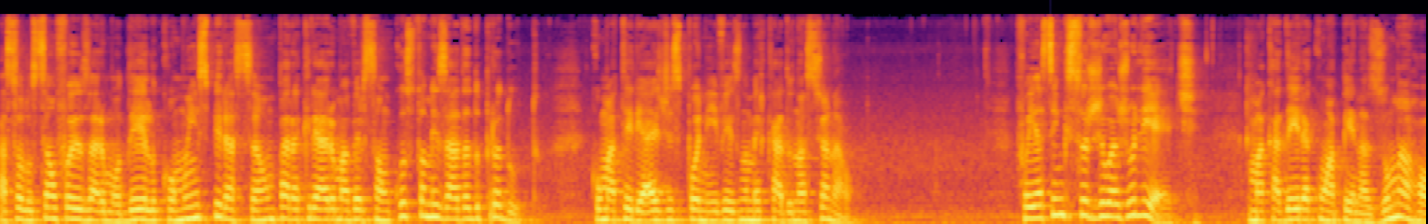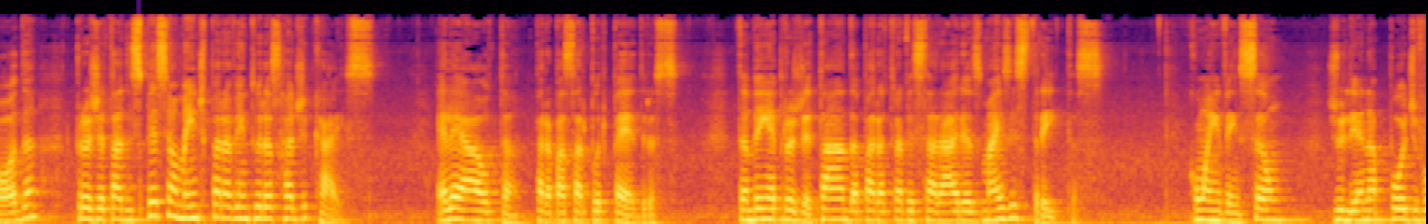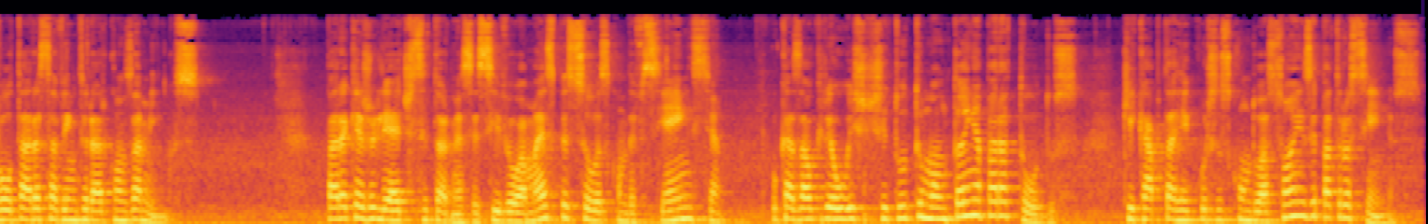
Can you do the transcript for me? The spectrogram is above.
A solução foi usar o modelo como inspiração para criar uma versão customizada do produto, com materiais disponíveis no mercado nacional. Foi assim que surgiu a Juliette uma cadeira com apenas uma roda, projetada especialmente para aventuras radicais. Ela é alta para passar por pedras. Também é projetada para atravessar áreas mais estreitas. Com a invenção, Juliana pôde voltar a se aventurar com os amigos. Para que a Juliette se torne acessível a mais pessoas com deficiência, o casal criou o Instituto Montanha para Todos que capta recursos com doações e patrocínios.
